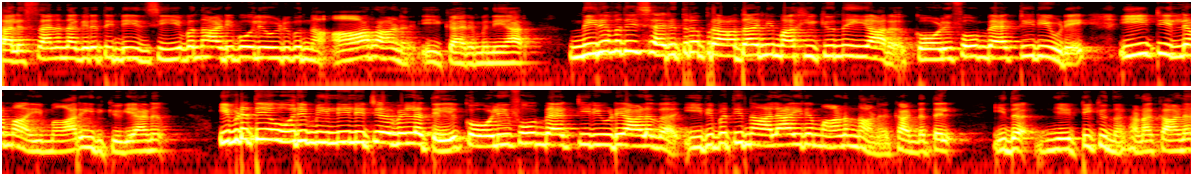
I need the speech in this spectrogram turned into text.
തലസ്ഥാന നഗരത്തിന്റെ ജീവനാടി പോലെ ഒഴുകുന്ന ആറാണ് ഈ കരമനയാർ. നിരവധി ചരിത്ര പ്രാധാന്യം അർഹിക്കുന്ന ഈ ആറ് കോളിഫോം ബാക്ടീരിയയുടെ ഈറ്റില്ലമായി മാറിയിരിക്കുകയാണ്. ഇവിടുത്തെ ഒരു മില്ലി ലിറ്റർ വെള്ളത്തിൽ കോളിഫോം ബാക്ടീരിയയുടെ അളവ് ഇരുപത്തിനാലായിരം ആണെന്നാണ് കണ്ടെത്തൽ. ഇത് ഞെട്ടിക്കുന്ന കണക്കാണ്.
